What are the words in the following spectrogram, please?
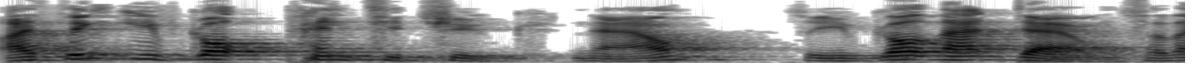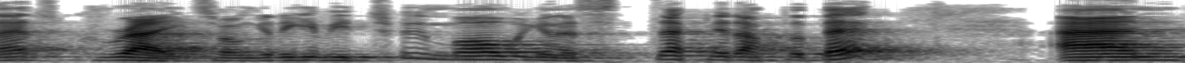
I think you've got Pentateuch now, so you've got that down. So that's great. So I'm going to give you two more. We're going to step it up a bit. And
